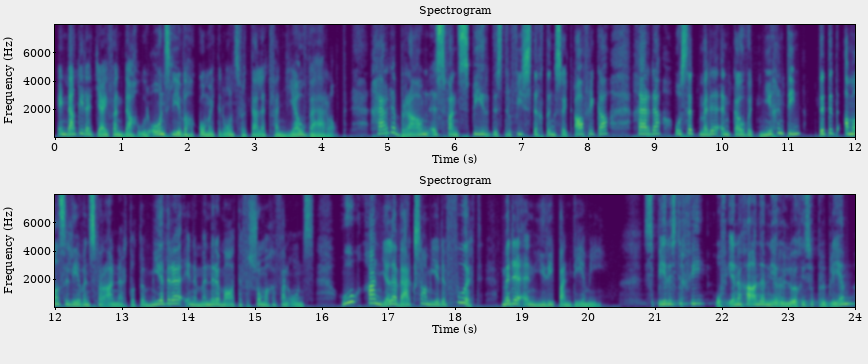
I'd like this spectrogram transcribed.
en dankie dat jy vandag oor ons lewe gekom het en ons vertel het van jou wêreld. Gerda Brown is van Spierdistrofie Stichting Suid-Afrika. Gerda, ons sit midde in COVID-19. Dit het almal se lewens verander tot 'n meerdere en 'n mindere mate vir sommige van ons. Hoe gaan julle werksaamhede voort midde in hierdie pandemie. Spierdistrofie of enige ander neurologiese probleem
